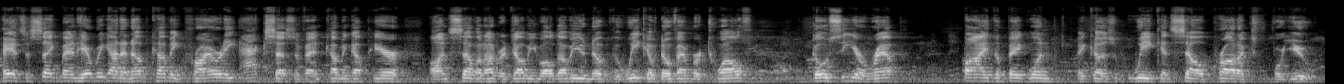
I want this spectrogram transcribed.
Hey, it's a segment here. We got an upcoming priority access event coming up here on 700 WLW no, the week of November 12th. Go see your rep, buy the big one because we can sell products for you.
